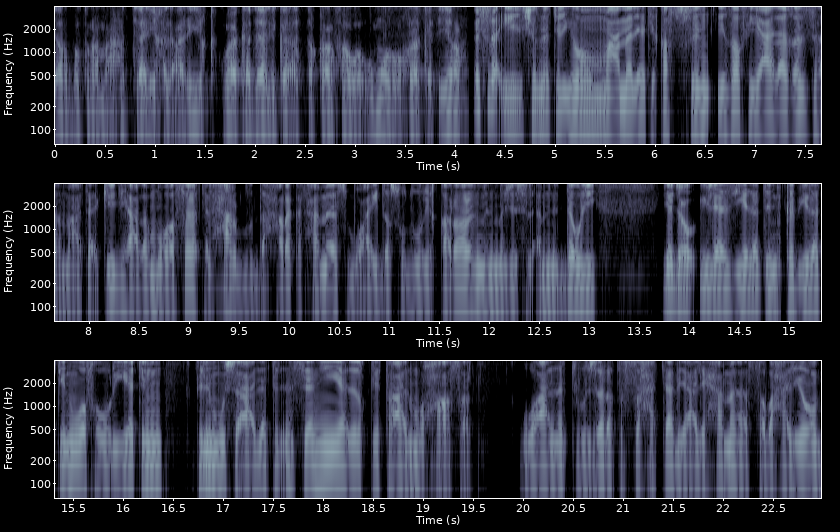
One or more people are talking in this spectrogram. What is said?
يربطنا معها التاريخ العريق وكذلك الثقافة وأمور أخرى كثيرة. إسرائيل شنت اليوم عمليات قصف إضافية على غزة مع تأكيدها على مواصلة الحرب ضد حركة حماس بعيد صدور قرار من مجلس الأمن الدولي يدعو إلى زيادة كبيرة وفورية في المساعدات الإنسانية للقطاع المحاصر. وأعلنت وزارة الصحة التابعة لحماس صباح اليوم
